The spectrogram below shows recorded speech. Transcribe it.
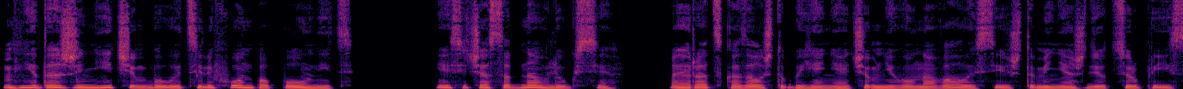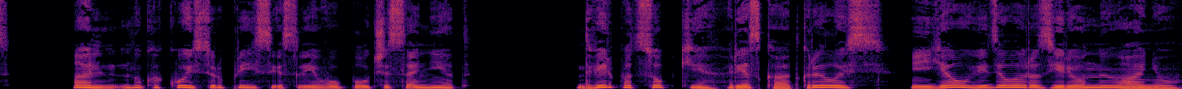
Мне даже нечем было телефон пополнить. Я сейчас одна в люксе. Айрат сказал, чтобы я ни о чем не волновалась и что меня ждет сюрприз. Аль, ну какой сюрприз, если его полчаса нет? Дверь подсобки резко открылась, и я увидела разъяренную Аню.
